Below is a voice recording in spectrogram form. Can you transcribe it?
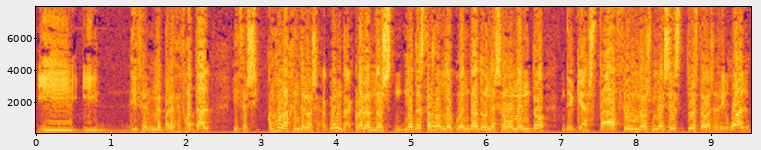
y, dices, me parece fatal. Y dices, ¿cómo la gente no se da cuenta? Claro, no, no te estás dando cuenta tú en ese momento de que hasta hace unos meses tú estabas igual.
